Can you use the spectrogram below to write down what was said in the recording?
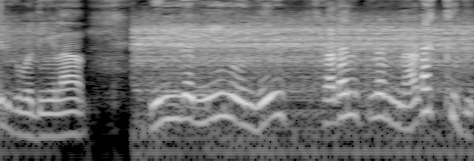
இருக்குது பார்த்தீங்களா இந்த மீன் வந்து கடலுக்குள்ளே நடக்குது.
